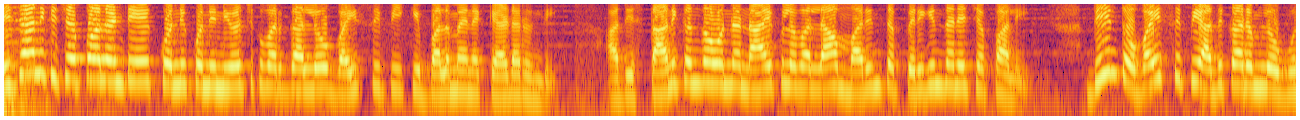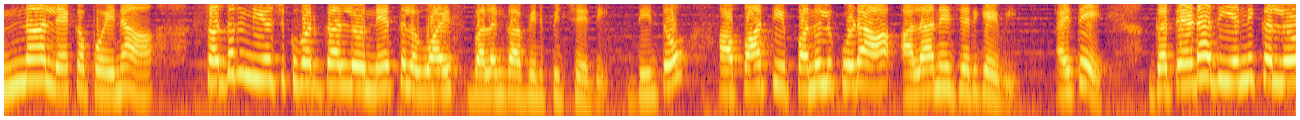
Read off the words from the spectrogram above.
నిజానికి చెప్పాలంటే కొన్ని కొన్ని నియోజకవర్గాల్లో వైసీపీకి బలమైన కేడర్ ఉంది. అది స్థానికంగా ఉన్న నాయకుల వల్ల మరింత పెరిగిందనే చెప్పాలి. దీంతో వైసీపీ అధికారంలో ఉన్నా లేకపోయినా సదరు నియోజకవర్గాల్లో నేతల వాయిస్ బలంగా వినిపించేది. దీంతో ఆ పార్టీ పనులు కూడా అలానే జరిగేవి. అయితే గతేడాది ఎన్నికల్లో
